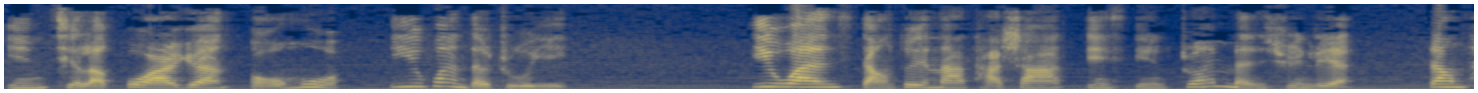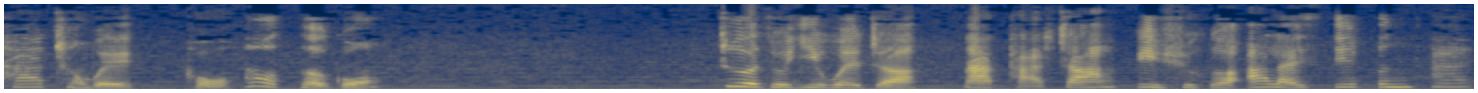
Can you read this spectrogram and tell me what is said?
引起了孤儿院头目伊万的注意。伊万想对娜塔莎进行专门训练，让她成为头号特工。这就意味着娜塔莎必须和阿莱西分开。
